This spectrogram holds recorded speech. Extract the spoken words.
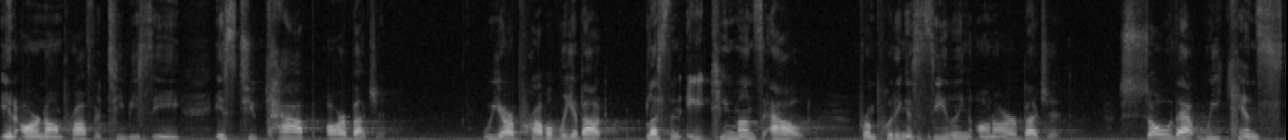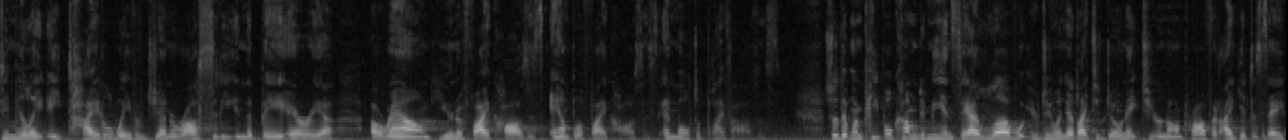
in our nonprofit, TBC, is to cap our budget. We are probably about less than 18 months out from putting a ceiling on our budget so that we can stimulate a tidal wave of generosity in the Bay Area around unify causes, amplify causes, and multiply causes. So that when people come to me and say, I love what you're doing, I'd like to donate to your nonprofit, I get to say,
